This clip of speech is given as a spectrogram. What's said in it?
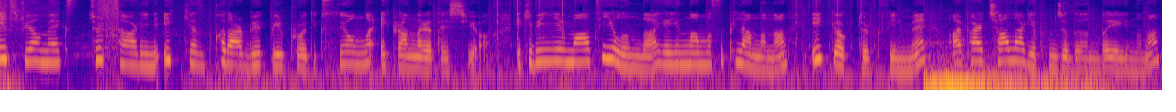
HBO Max, Türk tarihini ilk kez bu kadar büyük bir prodüksiyonla ekranlara taşıyor. 2026 yılında yayınlanması planlanan ilk Göktürk filmi, Alper Çağlar yapımcılığında yayınlanan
